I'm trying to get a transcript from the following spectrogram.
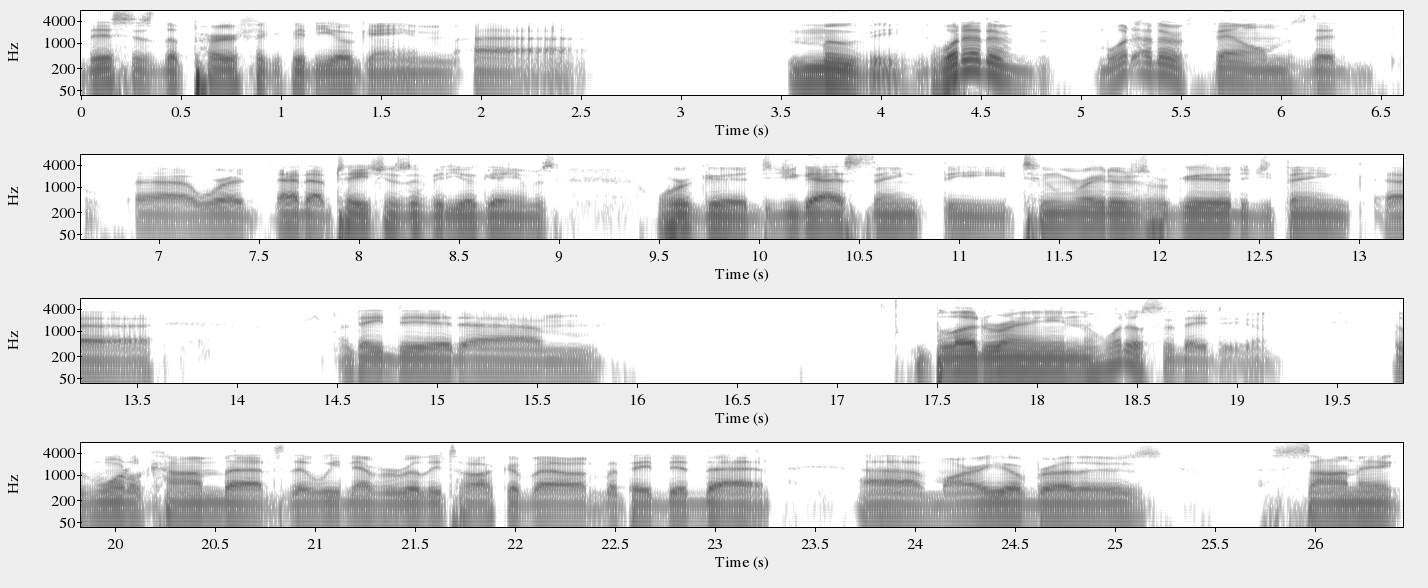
this is the perfect video game uh, movie. What other what other films that uh, were adaptations of video games were good? Did you guys think the Tomb Raiders were good? Did you think uh, they did um, Rain? What else did they do? The Mortal Kombat's that we never really talk about, but they did that. Uh, Mario Brothers, Sonic.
